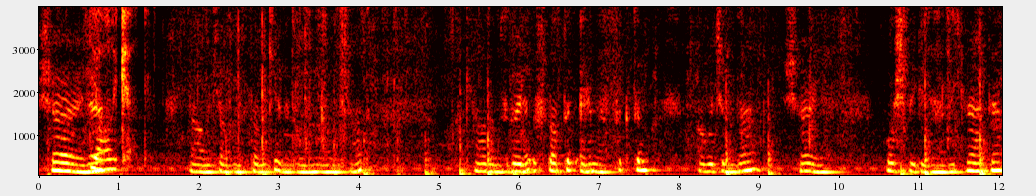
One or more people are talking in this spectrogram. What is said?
şöyle Yağlı kağıt. Yağlı kağıdımız tabii ki evet onun yağlı kağıt. Kağıdımızı böyle ıslattık, elimle sıktım. Avucumda şöyle hoş bir güzellik verdi.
